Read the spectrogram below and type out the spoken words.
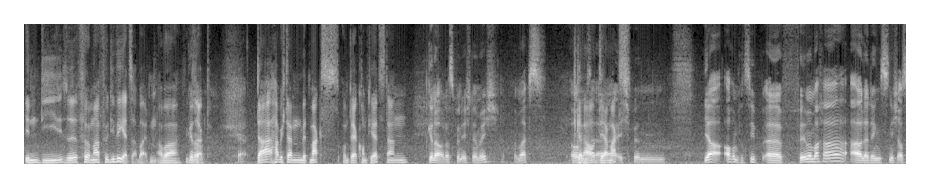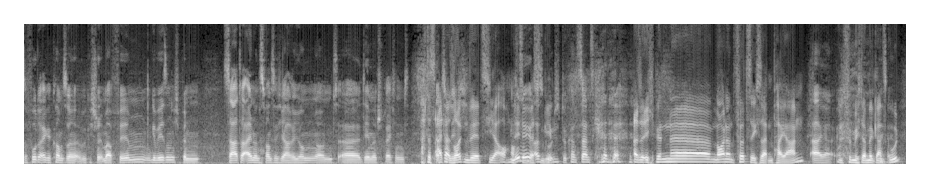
in diese Firma, für die wir jetzt arbeiten. Aber wie Genau. gesagt, Ja. da habe ich dann mit Max und der kommt jetzt dann. Genau, das bin ich nämlich, Max. Und, Genau, der äh, Max. Ich bin ja auch im Prinzip äh, Filmemacher, allerdings nicht aus der Fotoecke gekommen, sondern wirklich schon immer Film gewesen. Ich bin zarte 21 Jahre jung und äh, dementsprechend. Ach, das Alter sollten wir jetzt hier auch noch Nee, zum nee, Besten alles geben. gut. Du kannst ganz gerne. Also ich bin äh, 49 seit ein paar Jahren ah ja. und fühle mich damit ganz gut.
